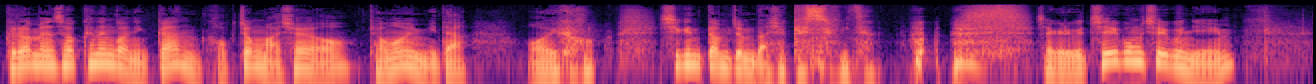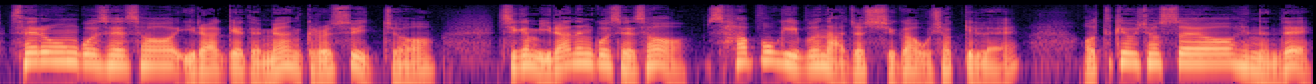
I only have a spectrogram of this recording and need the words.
그러면서 크는 거니까 걱정 마셔요. 경험입니다. 어이구, 식은땀 좀 나셨겠습니다. 자, 그리고 7079님. 새로운 곳에서 일하게 되면 그럴 수 있죠. 지금 일하는 곳에서 사복 입은 아저씨가 오셨길래 어떻게 오셨어요? 했는데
